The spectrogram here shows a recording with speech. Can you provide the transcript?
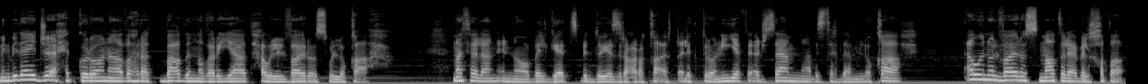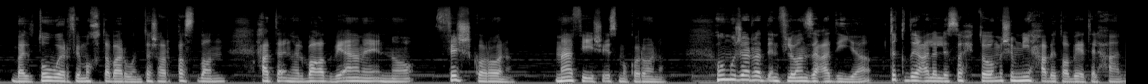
من بداية جائحة كورونا ظهرت بعض النظريات حول الفيروس واللقاح. مثلا إنه بيل جيتس بده يزرع رقائق إلكترونية في أجسامنا باستخدام اللقاح أو إنه الفيروس ما طلع بالخطأ بل طور في مختبر وانتشر قصدا حتى إنه البعض بيامن إنه فيش كورونا. ما في شيء اسمه كورونا. هو مجرد إنفلونزا عادية بتقضي على اللي صحته مش منيحة بطبيعة الحال.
